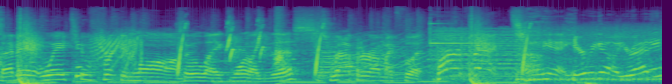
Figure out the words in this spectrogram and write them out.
That made it way too freaking long. So like more like this. Just wrap it around my foot. Perfect! Oh yeah, here we go. You ready?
